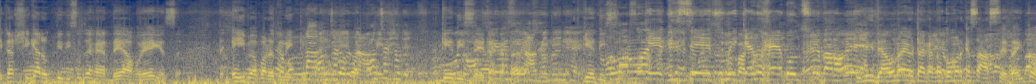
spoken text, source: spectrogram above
এটার স্বীকারোক্তি দিছো যে হ্যাঁ দেয়া হয়ে গেছে। এই ব্যাপারে তুমি একটু কে দিছে এই টাকাটা কে দিছে? কে দিচ্ছে তুমি কেন হ্যাঁ বলছো? তুমি দাও না ওই টাকাটা তোমার কাছে আছে তাই তো।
